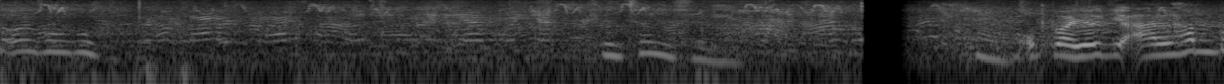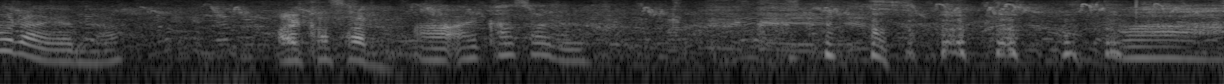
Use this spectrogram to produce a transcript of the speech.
아이고. 괜찮으시네. 응, 오빠 여기 알함브라였나? 알카사르. 아 알카사르. 와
